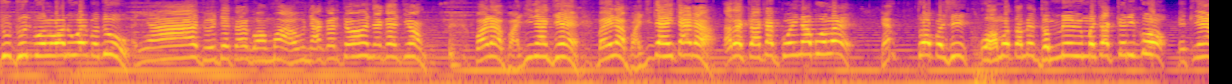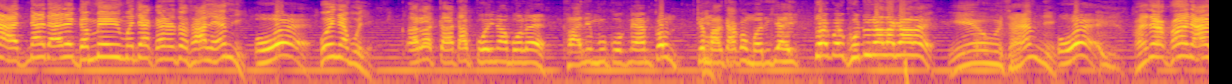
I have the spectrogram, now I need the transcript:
જૂઠું જ બોલવાનું હોય બધું. અહીંયા જોઈતે તો ગામમાં આવું ના કરતો ના કરજો પડા ભાજી નાખજે બૈરા ભાજી જાય તારા. અરે કાકા કોઈ ના બોલે. તો પછી આમાં તમે ગમે એવી મજાક કરી કો. એટલે આજના દાડે ગમે એવી મજાક કરો તો ચાલે એમ નહીં ઓય કોઈ ના બોલે. અરે કાકા કોઈ ના બોલે. ખાલી હું કોક ને એમ કહું કે માર કાકો મરી જાય તો કોઈ ખોટું ના લગાડે એવું છે એમ ને? ઓય ખરેખર આ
